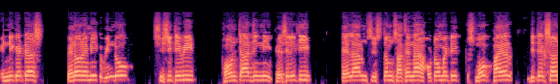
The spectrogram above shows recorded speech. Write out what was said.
indicators panoramic window CCTV phone ચાર્જિંગની ફેસિલિટી એલાર્મ સિસ્ટમ સાથેના automatic smoke fire detection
